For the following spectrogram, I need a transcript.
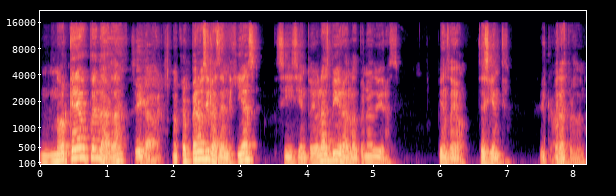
no creo, pues, la verdad. Sí, cabrón. No creo, pero si las energías, sí siento yo las vibras, las buenas vibras. Pienso yo, se siente Sí, de cabrón. las personas.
